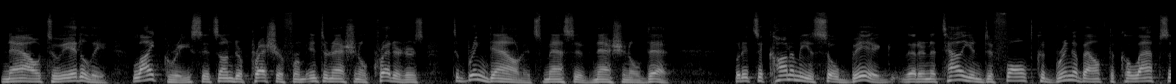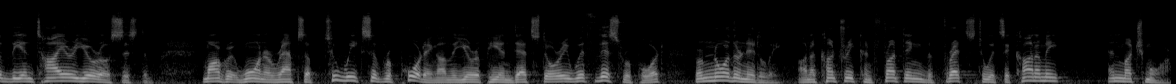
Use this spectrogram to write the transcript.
Now to Italy. Like Greece, it's under pressure from international creditors to bring down its massive national debt. But its economy is so big that an Italian default could bring about the collapse of the entire euro system. Margaret Warner wraps up two weeks of reporting on the European debt story with this report from northern Italy on a country confronting the threats to its economy and much more.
